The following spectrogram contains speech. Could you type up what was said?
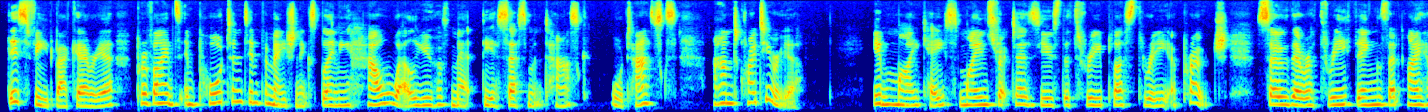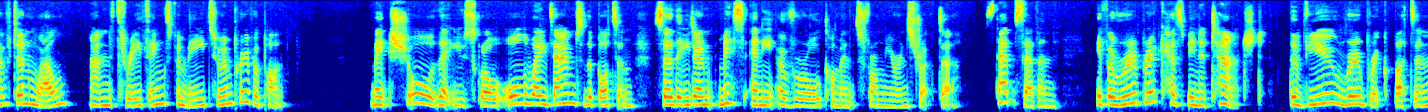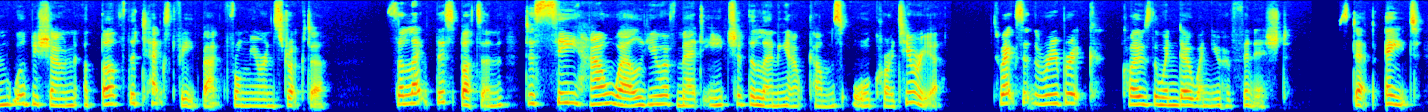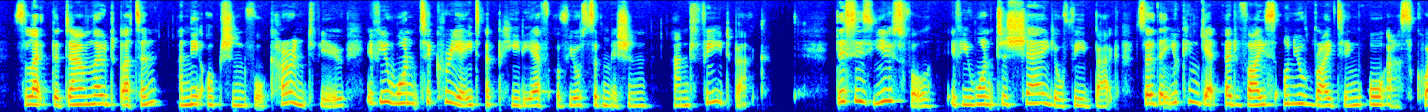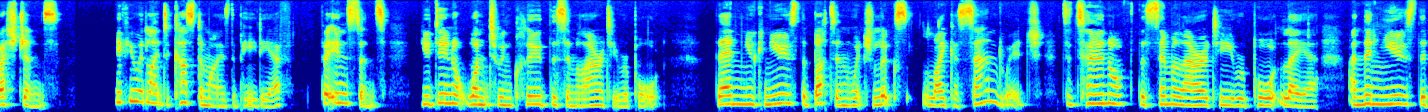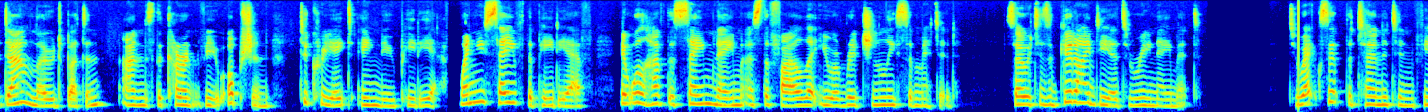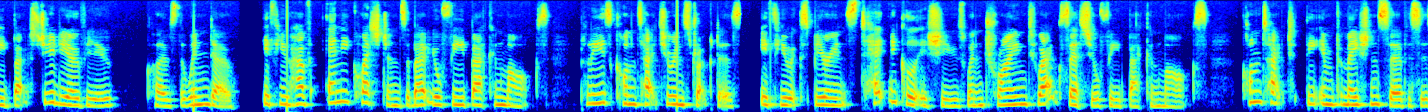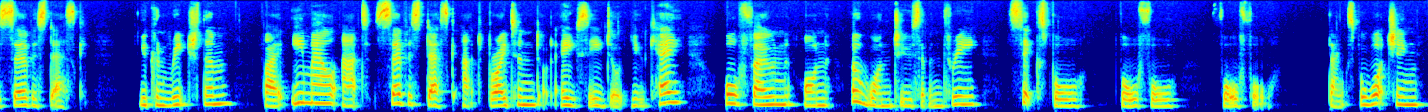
this feedback area provides important information explaining how well you have met the assessment task or tasks and criteria. In my case, my instructor has used the 3 plus 3 approach, so there are three things that I have done well and three things for me to improve upon. Make sure that you scroll all the way down to the bottom so that you don't miss any overall comments from your instructor. Step 7. If a rubric has been attached, the View Rubric button will be shown above the text feedback from your instructor. Select this button to see how well you have met each of the learning outcomes or criteria. To exit the rubric, close the window when you have finished. Step 8. Select the Download button and the option for Current View if you want to create a PDF of your submission and feedback. This is useful if you want to share your feedback so that you can get advice on your writing or ask questions. If you would like to customize the PDF, for instance, you do not want to include the similarity report, then you can use the button which looks like a sandwich to turn off the similarity report layer and then use the download button and the current view option to create a new PDF. When you save the PDF, it will have the same name as the file that you originally submitted so it is a good idea to rename it. To exit the Turnitin Feedback Studio view, close the window. If you have any questions about your feedback and marks, please contact your instructors. If you experience technical issues when trying to access your feedback and marks, contact the Information Services Service Desk. You can reach them via email at servicedesk at brighton.ac.uk or phone on 01273 64 4444. Thanks for watching.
